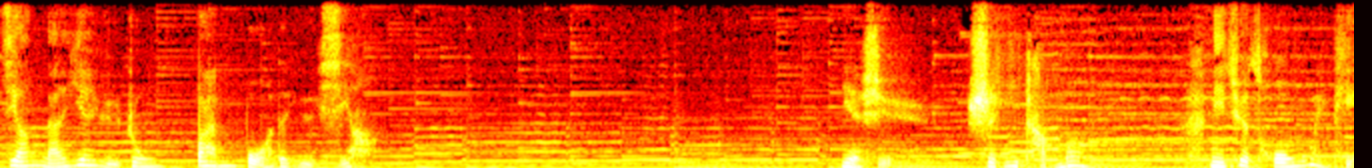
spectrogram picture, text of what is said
江南烟雨中斑驳的雨巷。也许是一场梦，你却从未停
